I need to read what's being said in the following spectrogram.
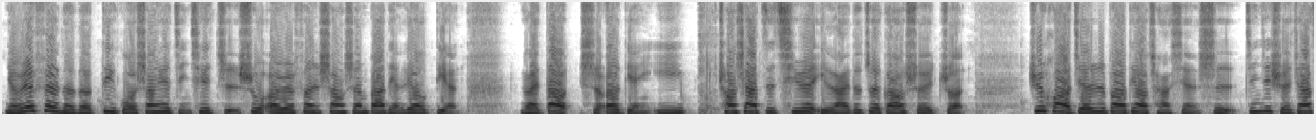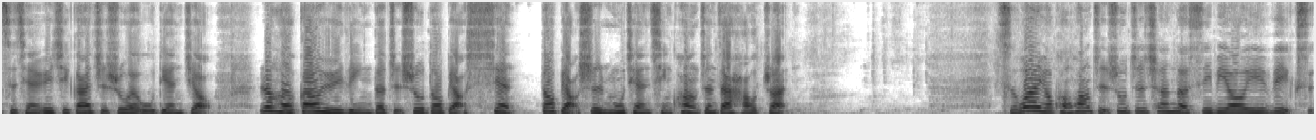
纽约 Fed 的帝国商业景气指数二月份上升八点六点，来到十二点一，创下自七月以来的最高水准。据《华尔街日报》调查显示，经济学家此前预期该指数为五点九，任何高于零的指数都表现都表示目前情况正在好转。此外，有恐慌指数支撑的 CBOE VIX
